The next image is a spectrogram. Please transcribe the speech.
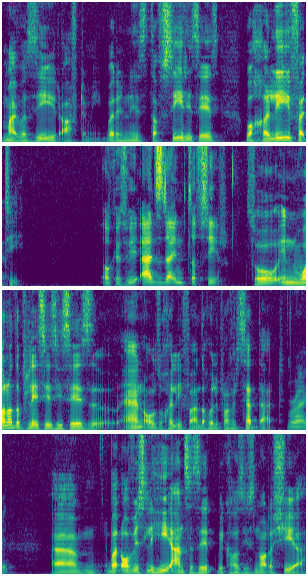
my wazir after me." But in his tafsir he says, "Wa khalifati." Okay, so he adds that in tafsir. So in one of the places he says, and also Khalifa, the Holy Prophet said that. Right. Um, but obviously he answers it because he's not a Shia.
